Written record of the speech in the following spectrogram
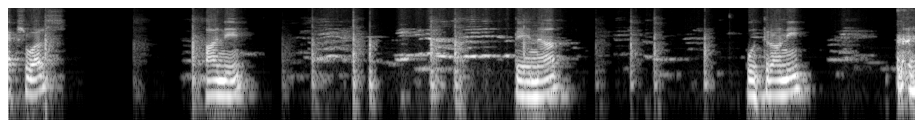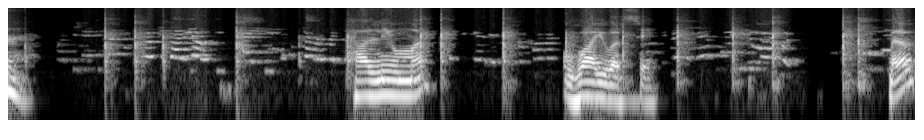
એક્સ વર્ષ અને તેના પુત્રની હાલની ઉંમર વાય વર્ષ છે. બરાબર?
